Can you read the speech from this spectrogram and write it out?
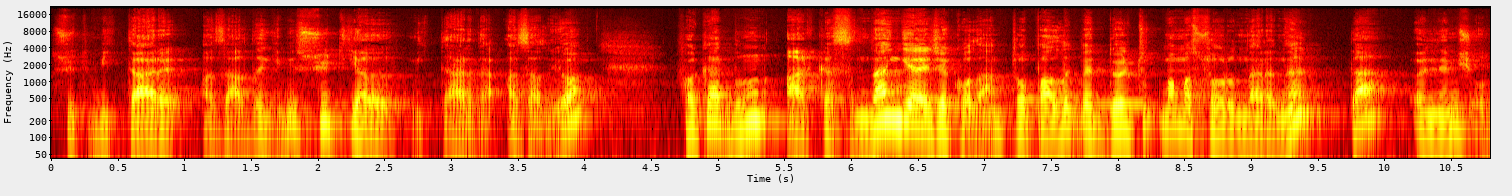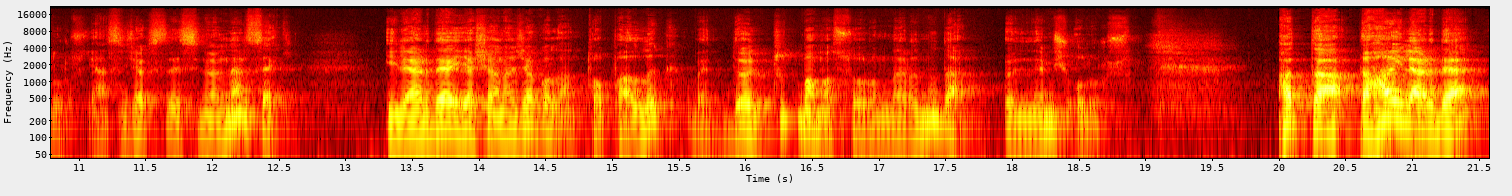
Süt miktarı azaldığı gibi süt yağı miktarı da azalıyor. Fakat bunun arkasından gelecek olan topallık ve döl tutmama sorunlarını da önlemiş oluruz. Yani sıcak stresini önlersek ileride yaşanacak olan topallık ve döl tutmama sorunlarını da önlemiş oluruz. Hatta daha ileride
